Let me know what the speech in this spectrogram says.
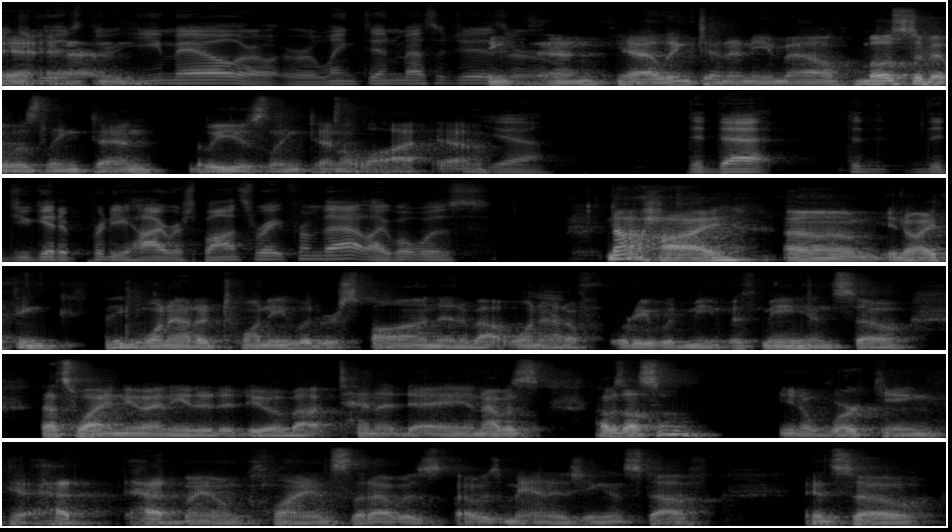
and, and email or, or linkedin messages LinkedIn, or? yeah linkedin and email. Most of it was linkedin. We use linkedin a lot yeah. Yeah did that did did you get a pretty high response rate from that? Like what was not high. Um, you know, I think I think one out of 20 would respond and about one out of 40 would meet with me. And so that's why I knew I needed to do about 10 a day. And I was I was also, you know, working, had had my own clients that I was I was managing and stuff. And so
